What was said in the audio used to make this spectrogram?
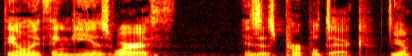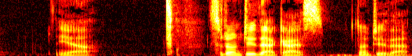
the only thing he is worth is his purple dick. Yep. Yeah. So don't do that, guys. Don't do that.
